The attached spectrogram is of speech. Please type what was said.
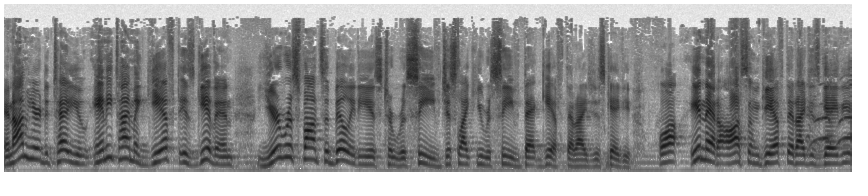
And I'm here to tell you anytime a gift is given, your responsibility is to receive, just like you received that gift that I just gave you. Well, isn't that an awesome gift that I just gave you?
